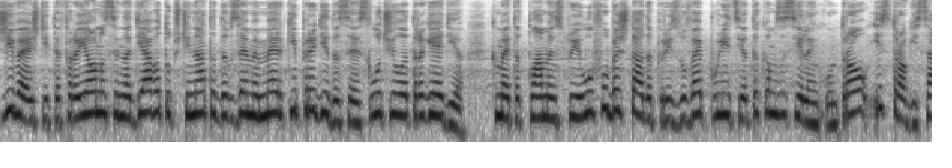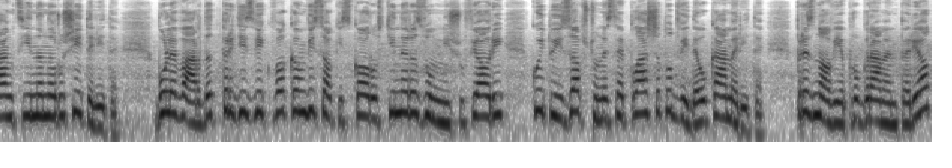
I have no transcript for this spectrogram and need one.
Живеещите в района се надяват общината да вземе мерки преди да се е случила трагедия. Кметът Пламен Стоилов обеща да призове полицията към засилен контрол и строги санкции на нарушителите. Булевардът предизвиква към високи скорости неразумни шофьори, които изобщо не се плашат от видеокамерите. През новия програмен период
